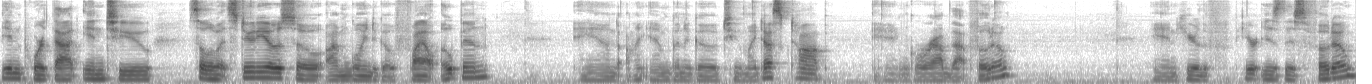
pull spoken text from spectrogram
import that into Silhouette Studio. So I'm going to go File Open, and I am going to go to my desktop and grab that photo. And here, the, here is this photo.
